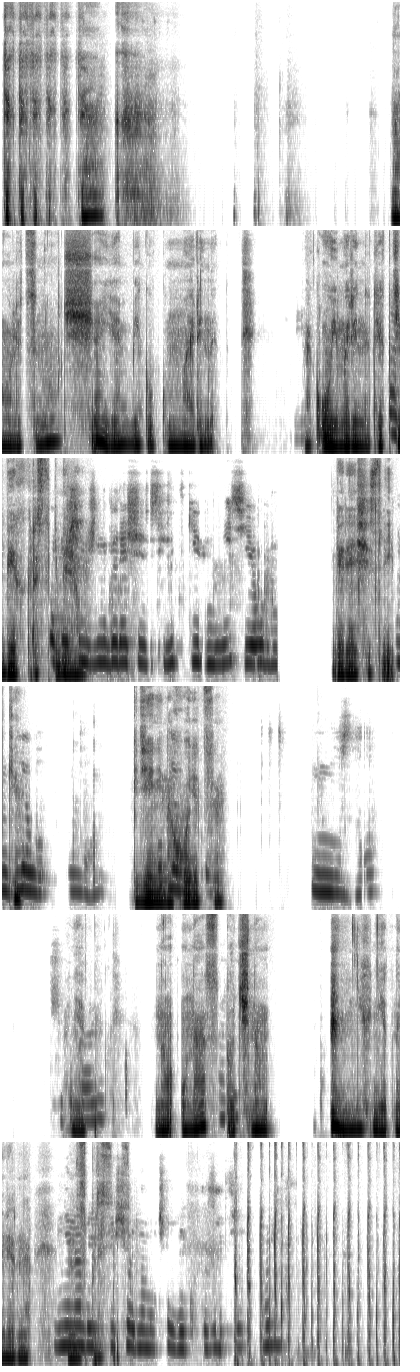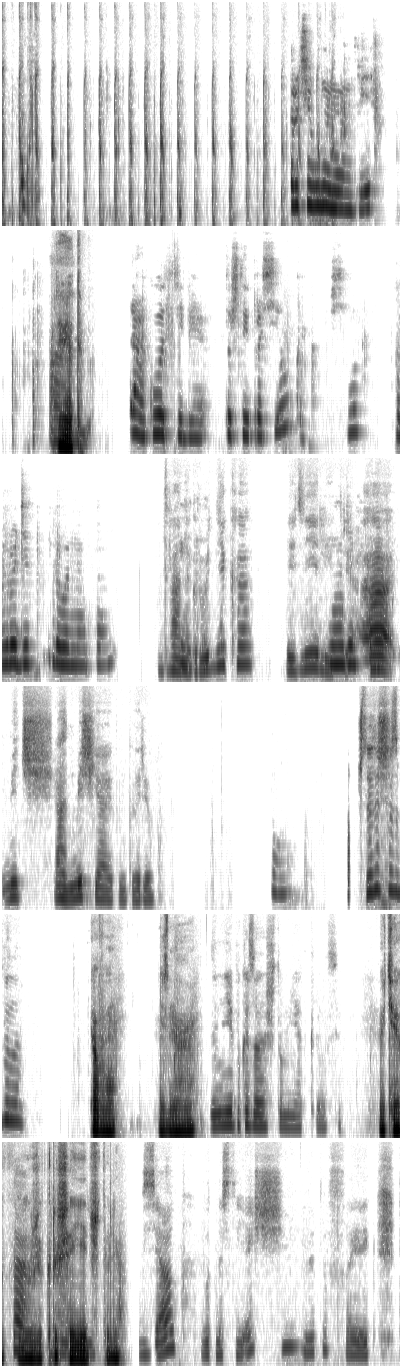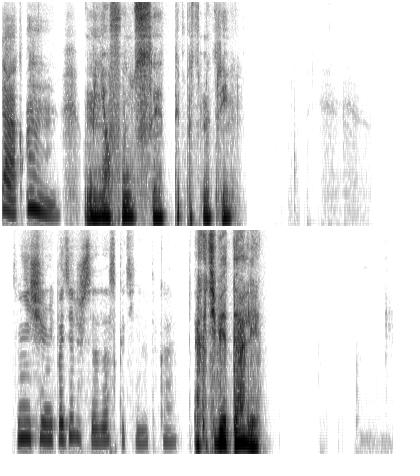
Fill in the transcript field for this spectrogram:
так, так, так, так, так, так. На улице ночь, а я бегу к Маринет. Так, ой, Маринет, я к тебе как раз таки бежал. нужны горящие слитки, миссия, Горящие слитки. Где они находятся? Понятно. Но у нас точно их нет, наверное. Мне Надо надо спросить. еще одному человеку зайти. Короче, выломаем дверь. Привет. Так, вот тебе то, что ты просил, как просил. Вроде довольно там. Два нагрудника. Ну, один А меч... А, меч я этому подарил. Что это сейчас было? Кого? Не знаю. Мне показалось, что у меня открылся. У тебя Так, уже крыша едет, что ли? Взял. Вот настоящий, это фейк. Так, У меня full сет, ты посмотри. ты ничем не поделишься, да, скотина такая? Так тебе дали?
